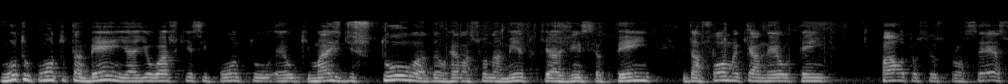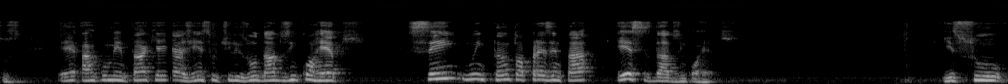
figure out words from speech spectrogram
Um outro ponto também, e aí eu acho que esse ponto é o que mais destoa do relacionamento que a agência tem e da forma que a ANEL tem pauta os seus processos, é argumentar que a agência utilizou dados incorretos, sem, no entanto, apresentar esses dados incorretos. Isso,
